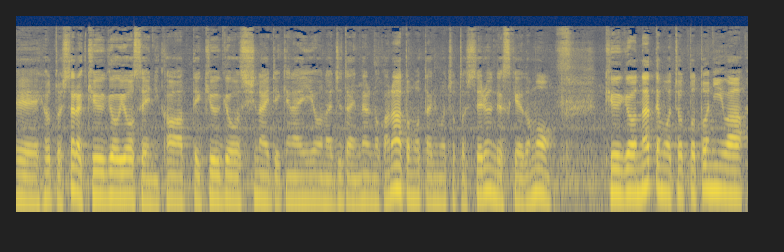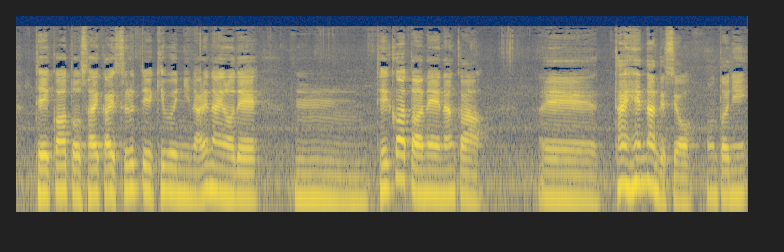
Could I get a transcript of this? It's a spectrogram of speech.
えーひょっとしたら休業要請に変わって休業しないといけないような事態になるのかなと思ったりもちょっとしてるんですけれども休業になってもちょっとトニーはテイクアウトを再開するっていう気分になれないのでうーんテイクアウトはねなんか、えー大変なんですよ。本当に、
